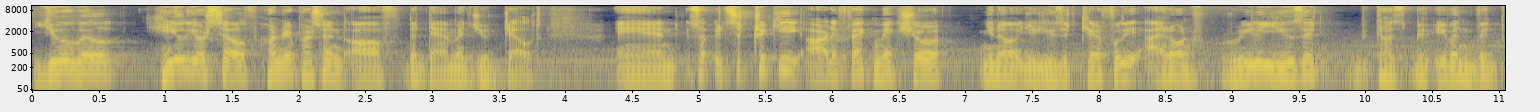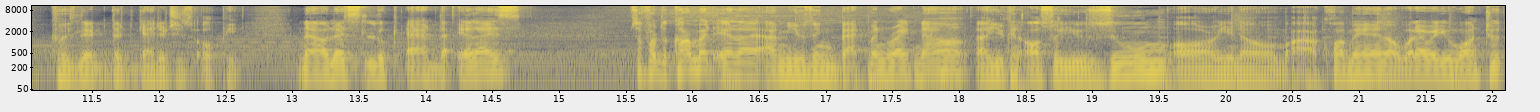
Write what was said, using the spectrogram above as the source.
you will heal yourself 100% of the damage you dealt. And so it's a tricky artifact. Make sure you know you use it carefully i don't really use it because even with quislet the gadget is op now let's look at the allies So for the combat ally, I'm using Batman right now. Uh, you can also use Zoom or, you know, Aquaman or whatever you want to.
